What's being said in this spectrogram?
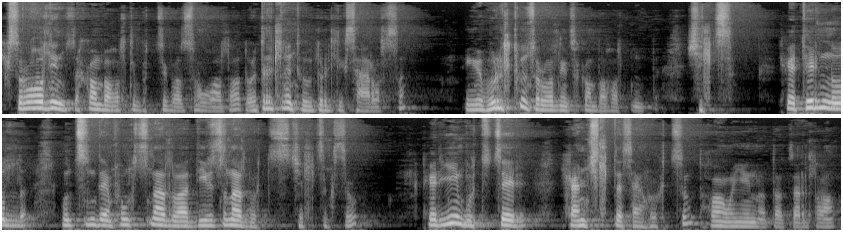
их сургуулийн зохион байгуулалтын бүтцийг боловсруулад удирдлагын төвлөрлийг сааруулсан. Ингээ бүрэлдэхүүн сургуулийн зохион байгуулалтанд шилжсэн. Тэгэхээр тэр нь бол үндсэндээ функционал ба дивизионал бүтц шилжсэн гэсэн үг. Тэгэхээр ийм бүтцээр их амжилттай сайн хөгжсөн. Тухайн үеийн одоо зорилгоо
